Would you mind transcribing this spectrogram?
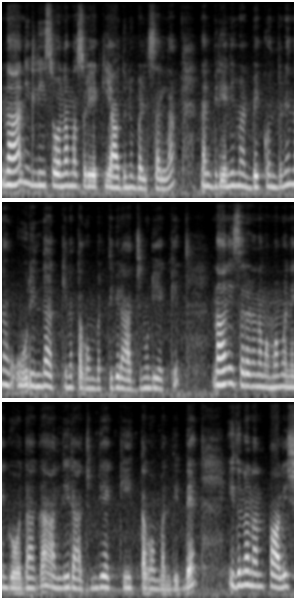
ನಾನಿಲ್ಲಿ ಸೋನಾ ಮಸೂರಿ ಅಕ್ಕಿ ಯಾವುದನ್ನು ಬಳಸಲ್ಲ. ನಾನು ಬಿರಿಯಾನಿ ಮಾಡಬೇಕು ಅಂದ್ರೆ ನಾವು ಊರಿಂದ ಅಕ್ಕಿನ ತೊಗೊಂಬರ್ತೀವಿ ರಾಜಮುಡಿ ಅಕ್ಕಿ. ನಾನು ಈ ಸರ ನಮ್ಮ ಅಮ್ಮ ಮನೆಗೆ ಹೋದಾಗ ಅಲ್ಲಿ ರಾಜಮುಡಿ ಅಕ್ಕಿ ತೊಗೊಂಬಂದಿದ್ದೆ. ಇದನ್ನು ನಾನು ಪಾಲಿಶ್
